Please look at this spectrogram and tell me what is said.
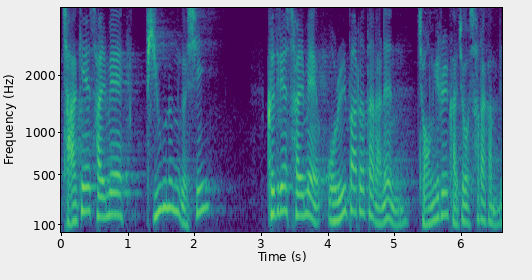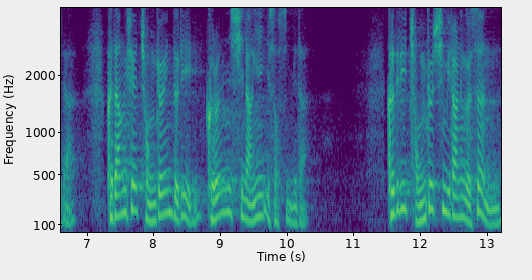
자기의 삶에 비우는 것이 그들의 삶에 올바르다라는 정의를 가지고 살아갑니다. 그 당시에 종교인들이 그런 신앙이 있었습니다. 그들이 종교심이라는 것은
